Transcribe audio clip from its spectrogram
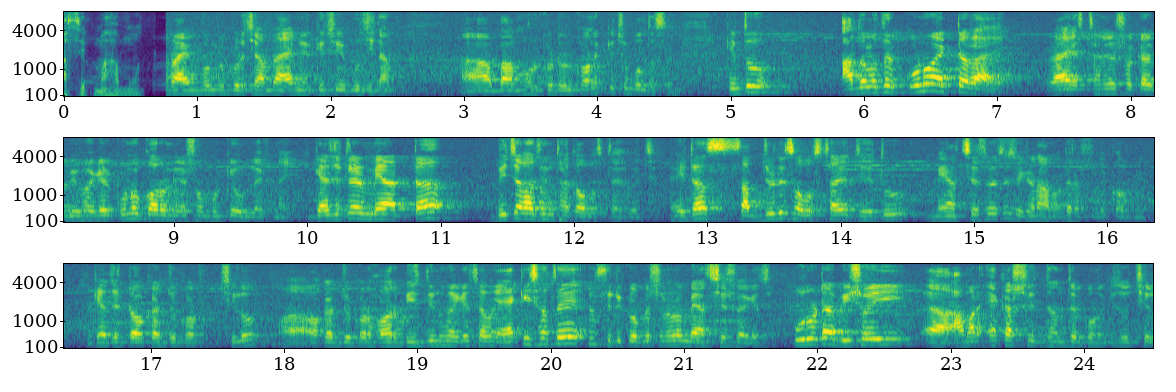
আসিফ মাহমুদ। আমরা আইন ভঙ্গ করেছি আমরা আইনের কিছুই বুঝি না। বা মূর্খ টুর্খ অনেক কিছু বলতেছে। কিন্তু আদালতের কোনো একটা রায় রায় স্থানীয় সরকার বিভাগের কোনো করণীয় সম্পর্কে উল্লেখ নাই। গ্যাজেটের মেয়াদটা বিচারাধীন থাকা অবস্থায় হয়েছে। এটা সাবজুডিস অবস্থায় যেহেতু মেয়াদ শেষ হয়েছে, সেখানে আমাদের আসলে করণীয় গ্যাজেটটা অকার্যকর ছিল অকার্যকর হওয়ার বিশ দিন হয়ে গেছে এবং একই সাথে সিটি কর্পোরেশনেরও মেয়াদ শেষ হয়ে গেছে। পুরোটা বিষয়ই আমার একার সিদ্ধান্তের কোনো কিছু ছিল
